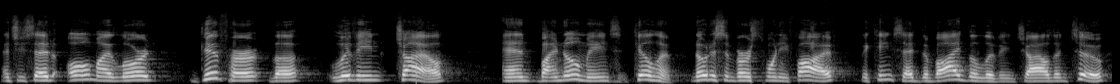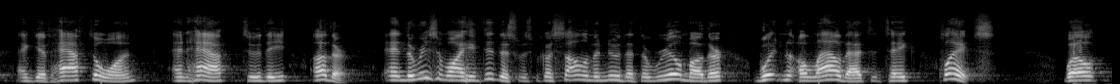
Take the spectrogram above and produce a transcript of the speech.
And she said, Oh, my Lord, give her the living child and by no means kill him. Notice in verse 25, the king said, Divide the living child in two and give half to one and half to the other. And the reason why he did this was because Solomon knew that the real mother wouldn't allow that to take place. Well,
